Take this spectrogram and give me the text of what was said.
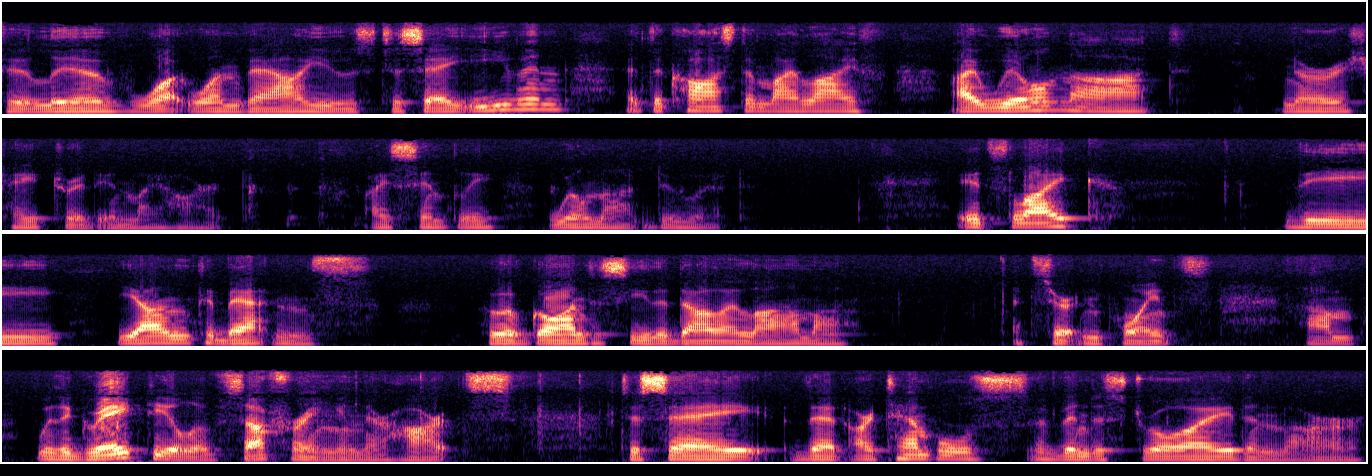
to live what one values, to say, even at the cost of my life, I will not nourish hatred in my heart. I simply will not do it. It's like the young Tibetans who have gone to see the Dalai Lama at certain points um, with a great deal of suffering in their hearts to say that our temples have been destroyed and our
